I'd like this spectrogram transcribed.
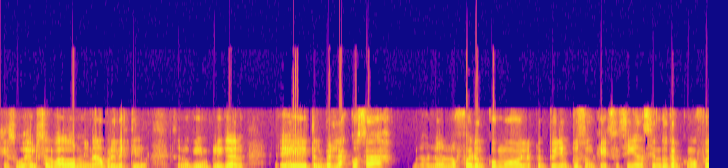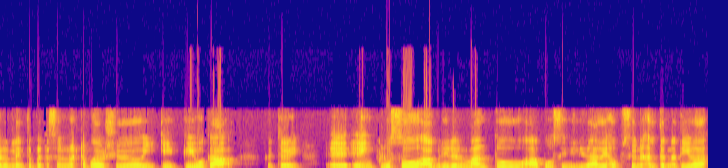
Jesús es el Salvador, ni nada por el estilo, sino que implican eh, tal vez las cosas no, no, fueron como él los planteó, y incluso aunque se sigan siendo tal como fueron, la interpretación nuestra puede haber sido equivocada, ¿cachai? Eh, e incluso abrir el manto a posibilidades, a opciones alternativas,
